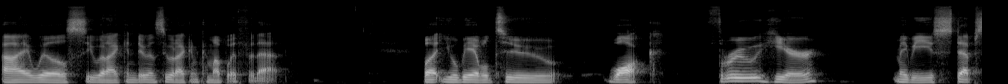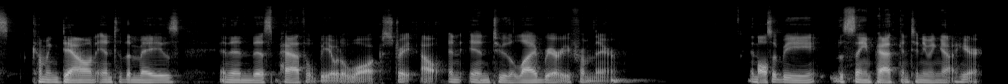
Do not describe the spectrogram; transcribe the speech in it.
I will see what I can do and see what I can come up with for that. But you'll be able to walk through here, maybe steps coming down into the maze, and then this path will be able to walk straight out and into the library from there. And also be the same path continuing out here.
